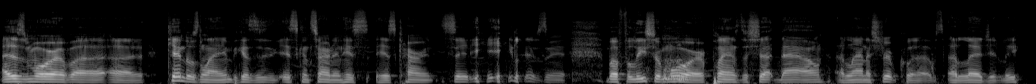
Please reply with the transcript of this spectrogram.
this is more of a, a Kendall's lane because it's concerning his his current city he lives in. But Felicia Moore plans to shut down Atlanta strip clubs allegedly.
